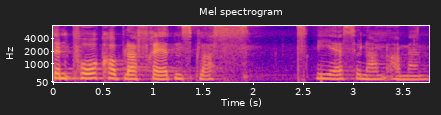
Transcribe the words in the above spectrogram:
den påkobla fredens plass. I Jesu navn. Amen.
